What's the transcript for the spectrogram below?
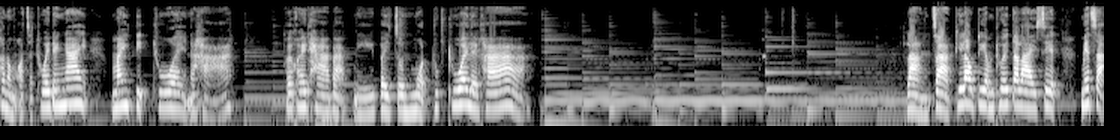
ขนมออกจากถ้วยได้ง่าย ไม่ติดถ้วยนะคะ ค่อยๆทาแบบนี้ไปจนหมดทุกถ้วยเลยค่ะหลังจากที่เราเตรียมถ้วยตะไลเสร็จ เม็ดสา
